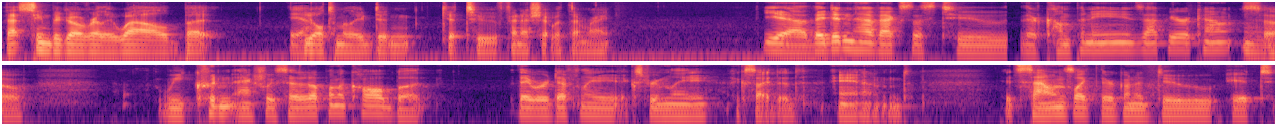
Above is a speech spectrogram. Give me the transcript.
that seemed to go really well. But yeah. you ultimately didn't get to finish it with them, right? Yeah, they didn't have access to their company Zapier account, mm-hmm. so we couldn't actually set it up on the call. But they were definitely extremely excited, and it sounds like they're going to do it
